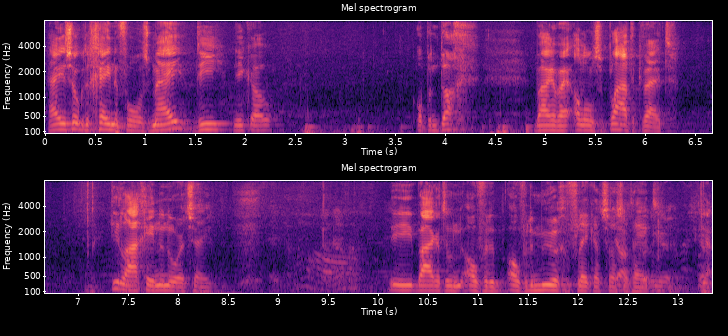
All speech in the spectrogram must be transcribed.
Hij is ook degene volgens mij die, Nico. Op een dag waren wij al onze platen kwijt. Die lagen in de Noordzee. Die waren toen over de, over de muur geflikkerd, zoals dat heet. Ja.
